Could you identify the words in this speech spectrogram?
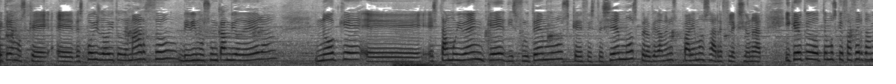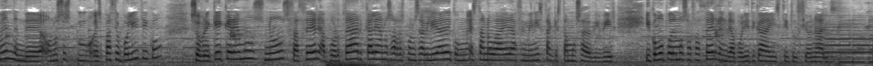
porque creemos que eh, despois do 8 de marzo vivimos un cambio de era no que eh, está moi ben que disfrutemos, que festexemos, pero que tamén nos paremos a reflexionar. E creo que o temos que facer tamén dende o noso espacio político sobre que queremos nos facer, aportar, cal é a nosa responsabilidade con esta nova era feminista que estamos a vivir e como podemos a facer dende a política institucional. Música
